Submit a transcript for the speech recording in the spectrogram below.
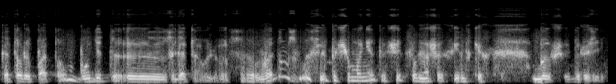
который потом будет э, заготавливаться. В этом смысле почему нет учиться у наших финских бывших друзей.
